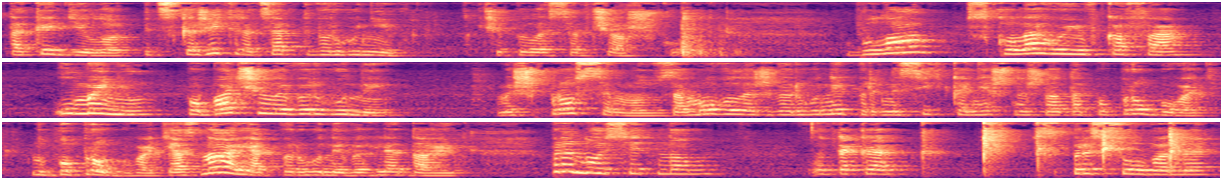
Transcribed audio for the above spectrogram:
таке діло. Підскажіть рецепт вергунів. Чепилася в чашку. Була з колегою в кафе. У меню побачили вергуни. Ми ж просимо, замовили ж вергуни, принесіть, звісно ж, треба попробувати. Ну, попробувати. Я знаю, як вергуни виглядають. Приносять нам отаке спресоване,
